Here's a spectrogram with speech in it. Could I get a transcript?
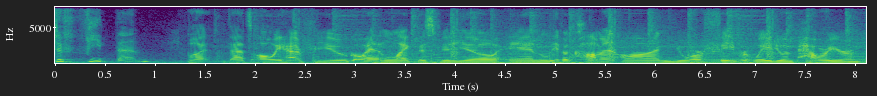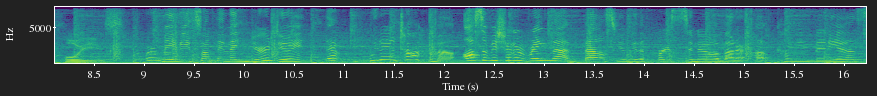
defeat them. But that's all we have for you. Go ahead and like this video and leave a comment on your favorite way to empower your employees. Or maybe it's something that you're doing that we didn't talk about. Also, be sure to ring that bell so you'll be the first to know about our upcoming videos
